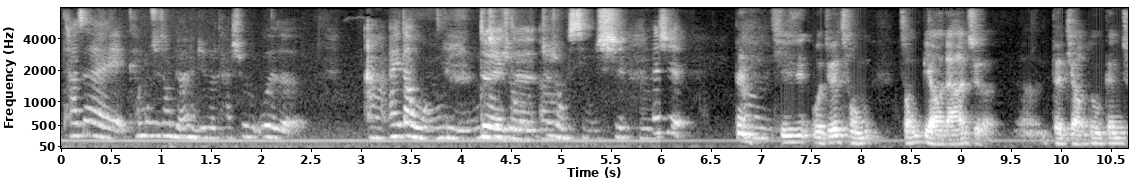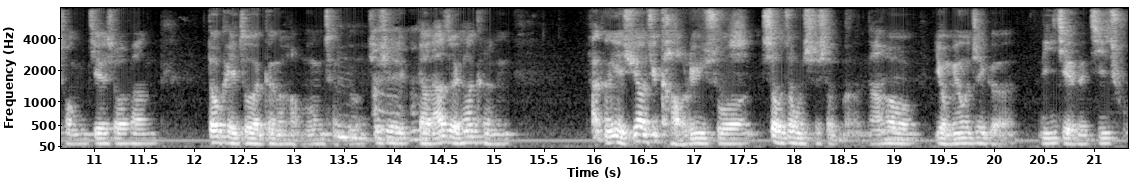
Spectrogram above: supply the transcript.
它在开幕式上表演这个，它是为了嗯哀悼亡灵这种对嗯。这种形式，但是但其实我觉得从从表达者呃的角度跟从接收方都可以做得更好，某种程度、嗯。就是嗯嗯。表达者他可能他可能也需要去考虑说受众是什么，然后有没有这个理解的基础，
